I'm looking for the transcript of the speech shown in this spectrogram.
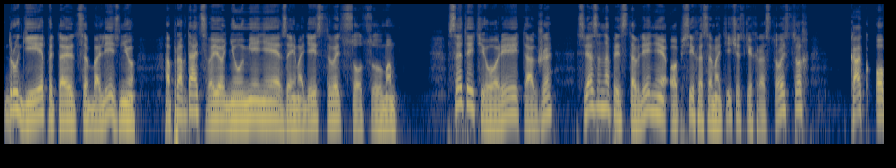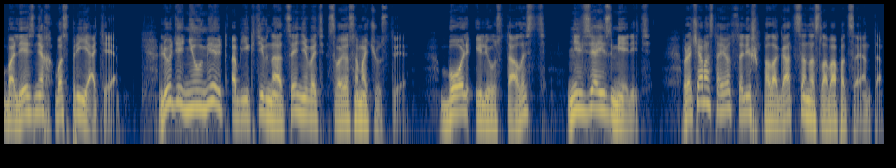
Другие пытаются болезнью оправдать свое неумение взаимодействовать с социумом. С этой теорией также связано представление о психосоматических расстройствах как о болезнях восприятия. Люди не умеют объективно оценивать свое самочувствие. Боль или усталость нельзя измерить. Врачам остается лишь полагаться на слова пациента.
